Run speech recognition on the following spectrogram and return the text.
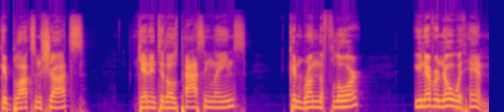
could block some shots, get into those passing lanes, can run the floor. You never know with him.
